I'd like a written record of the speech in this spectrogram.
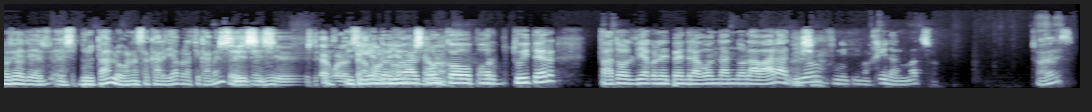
No sé, es, brutal, lo van a sacar ya prácticamente. Sí, sí, sí. Estoy, de acuerdo. estoy siguiendo yo al Polco por Twitter, está todo el día con el Pendragón dando la vara, tío. Ni te imaginas, macho. ¿Sabes?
